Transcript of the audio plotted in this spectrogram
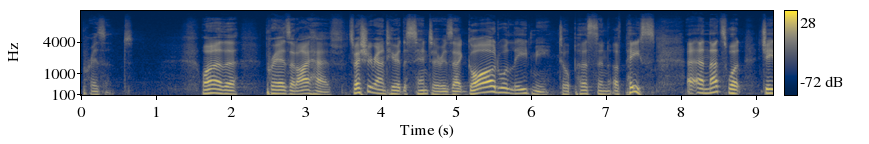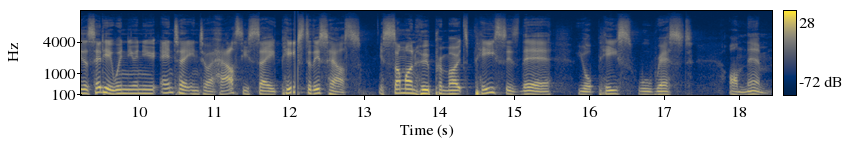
present. One of the prayers that I have, especially around here at the center, is that God will lead me to a person of peace. And that's what Jesus said here. When you, when you enter into a house, you say, Peace to this house. If someone who promotes peace is there, your peace will rest on them.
